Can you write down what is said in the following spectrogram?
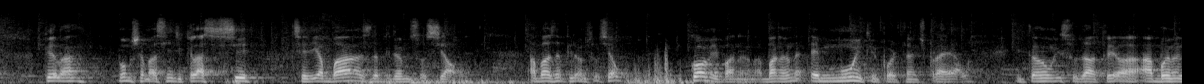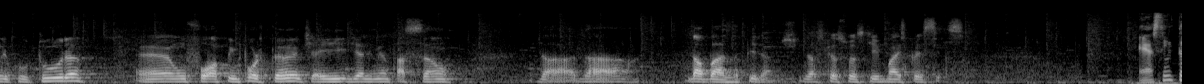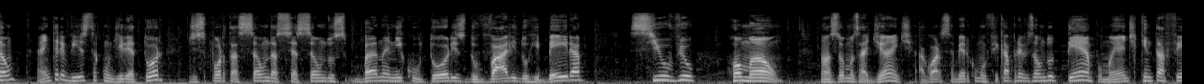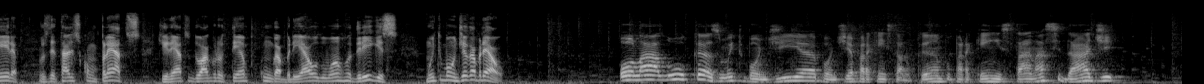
pela, vamos chamar assim, de classe C, que seria a base da pirâmide social. A base da pirâmide social come banana. A banana é muito importante para ela. Então, isso dá até a, a bananicultura é um foco importante aí de alimentação da, da, da base da pirâmide, das pessoas que mais precisam. Esta então, a entrevista com o diretor de exportação da Associação dos Bananicultores do Vale do Ribeira, Silvio Romão. Nós vamos adiante agora saber como fica a previsão do tempo, manhã de quinta-feira. Os detalhes completos, direto do Agrotempo com Gabriel Luan Rodrigues. Muito bom dia, Gabriel. Olá, Lucas. Muito bom dia. Bom dia para quem está no campo, para quem está na cidade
